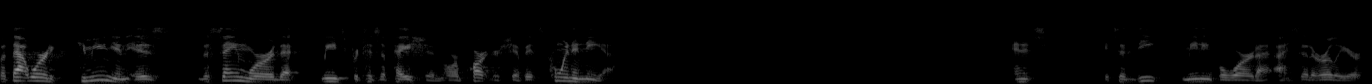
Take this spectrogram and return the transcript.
But that word communion is the same word that means participation or partnership. It's koinonia. And it's it's a deep, meaningful word, I, I said earlier.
